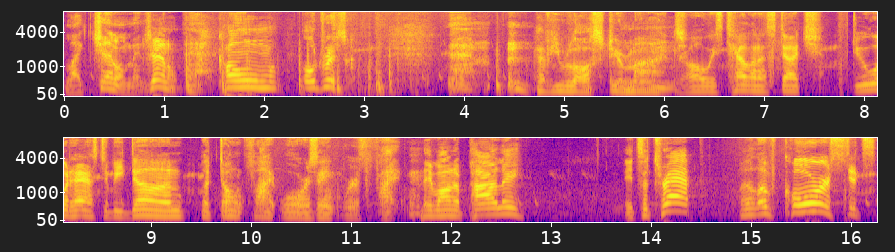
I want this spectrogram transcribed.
Like gentlemen. Gentlemen, Colm O'Driscoll. Have you lost your minds? You're always telling us, Dutch. Do what has to be done, but don't fight wars ain't worth fighting. They want a parley? It's a trap. Well, of course, it's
